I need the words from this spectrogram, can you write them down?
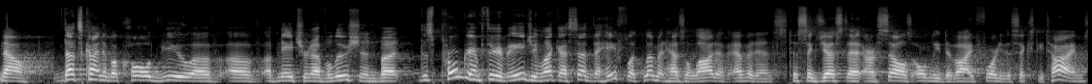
Now, that's kind of a cold view of, of, of nature and evolution, but this program theory of aging, like I said, the Hayflick limit has a lot of evidence to suggest that our cells only divide 40 to 60 times.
